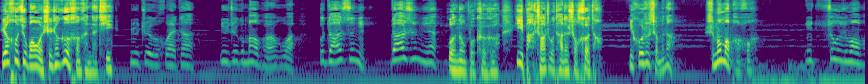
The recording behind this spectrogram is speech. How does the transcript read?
然后就往我身上恶狠狠的踢。你这个坏蛋，你这个冒牌货，我打死你，打死你！我怒不可遏，一把抓住他的手，喝道：“你胡说什么呢？什么冒牌货？你就是冒牌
